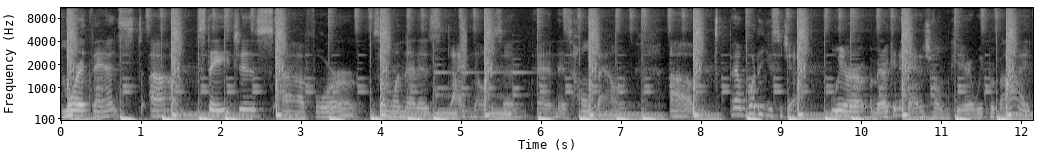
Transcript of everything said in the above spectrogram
more advanced uh, stages uh, for someone that is diagnosed and, and is homebound, um, Pam, what do you suggest? We're American Advantage Home Care. We provide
